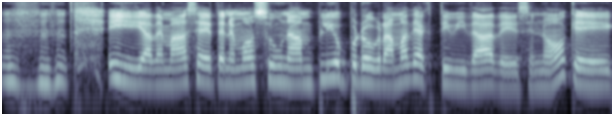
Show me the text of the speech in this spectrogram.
y además eh, tenemos un amplio programa de actividades, ¿no? Que,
